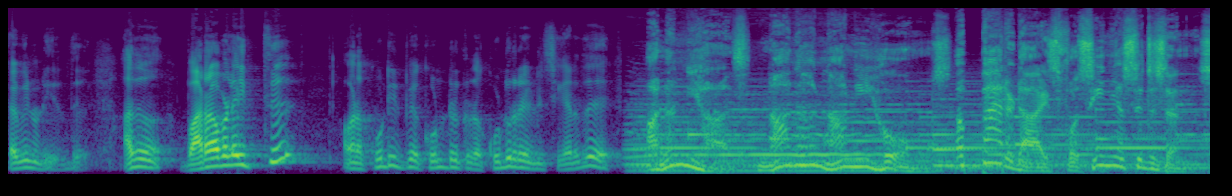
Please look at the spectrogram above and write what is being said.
கவினுடைய இது. அதுவும் வரவழைத்து அவனை கூட்டிகிட்டு போய் கொண்டிருக்கிற கொடூர நிகழ்ச்சிங்கிறது Ananya's Nana Nani homes a paradise for senior citizens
